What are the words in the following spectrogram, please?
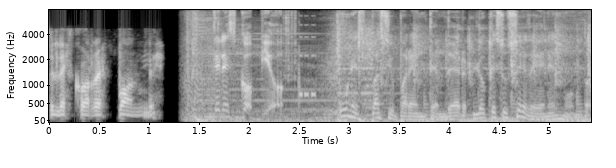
les corresponde. Telescopio, un espacio para entender lo que sucede en el mundo.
